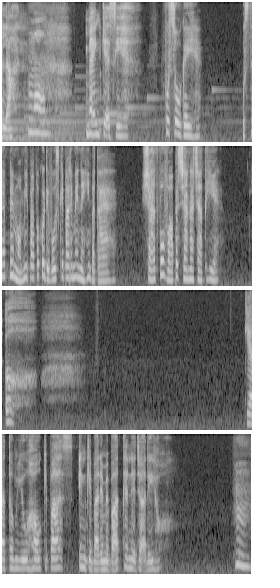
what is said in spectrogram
कैलान मॉम। मैंग कैसी है? वो सो गई है। उसने अपने मम्मी पापा को डिवोर्स के बारे में नहीं बताया है। शायद वो वापस जाना चाहती है। ओह। क्या तुम यूहाओ के पास इनके बारे में बात करने जा रही हो? हम्म।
